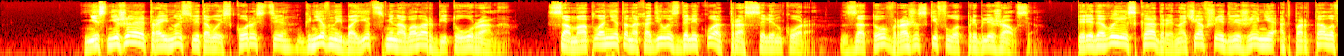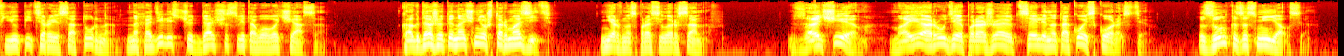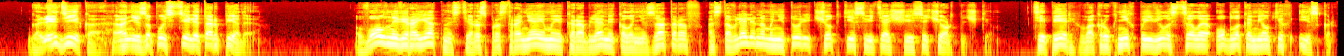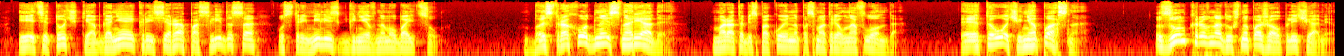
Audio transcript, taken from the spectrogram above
Не снижая тройной световой скорости, гневный боец миновал орбиту Урана. Сама планета находилась далеко от трассы линкора, зато вражеский флот приближался. Передовые эскадры, начавшие движение от порталов Юпитера и Сатурна, находились чуть дальше светового часа. «Когда же ты начнешь тормозить?» — нервно спросил Ирсанов. «Зачем? Мои орудия поражают цели на такой скорости». Зунка засмеялся. «Гляди-ка, они запустили торпеды». Волны вероятности, распространяемые кораблями колонизаторов, оставляли на мониторе четкие светящиеся черточки. Теперь вокруг них появилось целое облако мелких искр и эти точки, обгоняя крейсера Паслидоса, устремились к гневному бойцу. «Быстроходные снаряды!» Марат обеспокоенно посмотрел на Флонда. «Это очень опасно!» Зунг равнодушно пожал плечами.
